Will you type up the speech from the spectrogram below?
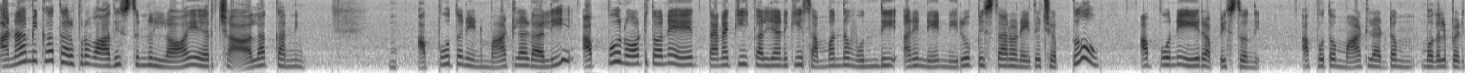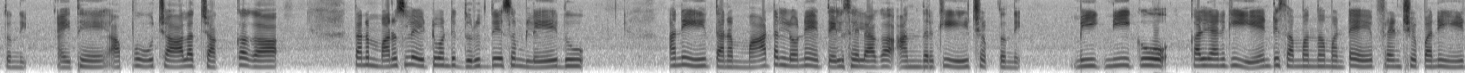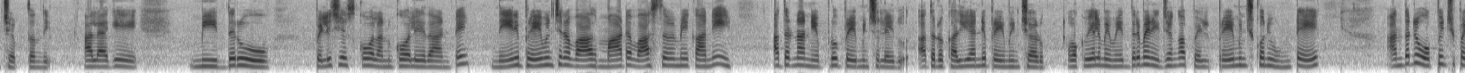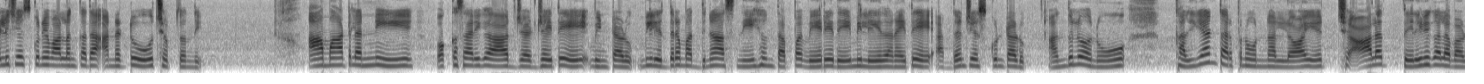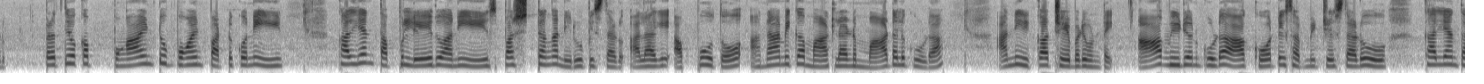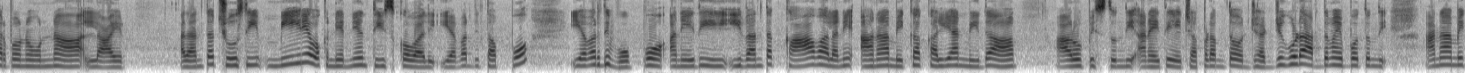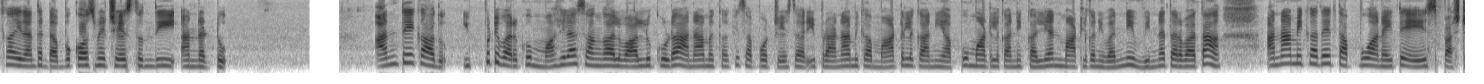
అనామిక తరపున వాదిస్తున్న లాయర్ చాలా కన్నింగ్ అప్పుతో నేను మాట్లాడాలి. అప్పు నోటితోనే తనకి కళ్యాణ్కి సంబంధం ఉంది అని నేను నిరూపిస్తాను అని అయితే చెప్తూ అప్పుని రప్పిస్తుంది. అప్పుతో మాట్లాడటం మొదలు పెడుతుంది. అయితే అప్పు చాలా చక్కగా తన మనసులో ఎటువంటి దురుద్దేశం లేదు అని తన మాటల్లోనే తెలిసేలాగా అందరికీ చెప్తుంది. మీ నీకు కళ్యాణ్కి ఏంటి సంబంధం అంటే ఫ్రెండ్షిప్ అని చెప్తుంది. అలాగే మీ ఇద్దరు పెళ్ళి చేసుకోవాలనుకోలేదా అంటే నేను ప్రేమించిన వా మాట వాస్తవమే కానీ అతడు నన్ను ఎప్పుడూ ప్రేమించలేదు. అతడు కళ్యాణ్ని ప్రేమించాడు. ఒకవేళ మేమిద్దరమే నిజంగా పె ప్రేమించుకొని ఉంటే అందరిని ఒప్పించి పెళ్ళి చేసుకునే వాళ్ళం కదా అన్నట్టు చెప్తుంది. ఆ మాటలన్నీ ఒక్కసారిగా జడ్జ్ అయితే వింటాడు. వీళ్ళిద్దరి మధ్యన స్నేహం తప్ప వేరేదేమీ లేదని అయితే అర్థం చేసుకుంటాడు. అందులోనూ కళ్యాణ్ తరపున ఉన్న లాయర్ చాలా తెలివిగలవాడు. ప్రతి ఒక్క పాయింట్ టు పాయింట్ పట్టుకొని కళ్యాణ్ తప్పు లేదు అని స్పష్టంగా నిరూపిస్తాడు. అలాగే అప్పుతో అనామిక మాట్లాడిన మాటలు కూడా అన్నీ రికార్డ్ చేయబడి ఉంటాయి. ఆ వీడియోను కూడా కోర్టుకి సబ్మిట్ చేస్తాడు కళ్యాణ్ తరపున ఉన్న లాయర్. అదంతా చూసి మీరే ఒక నిర్ణయం తీసుకోవాలి. ఎవరిది తప్పో ఎవరిది ఒప్పో అనేది ఇదంతా కావాలని అనామిక కళ్యాణ్ మీద ఆరోపిస్తుంది అని అయితే చెప్పడంతో జడ్జి కూడా అర్థమైపోతుంది. అనామిక ఇదంతా డబ్బు కోసమే చేస్తుంది అన్నట్టు. అంతేకాదు ఇప్పటి వరకు మహిళా సంఘాల వాళ్ళు కూడా అనామికకి సపోర్ట్ చేస్తారు ఇప్పుడు అనామిక మాటలు కానీ అప్పు మాటలు కానీ కళ్యాణ్ మాటలు కానీ ఇవన్నీ విన్న తర్వాత అనామికదే తప్పు అని అయితే స్పష్టం.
